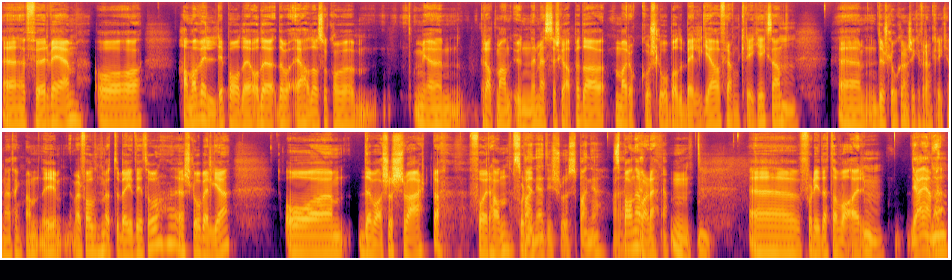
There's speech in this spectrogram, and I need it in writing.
eh, før VM. Og han var veldig på det, og det, det var, jeg hadde også mye prat med han under mesterskapet, da Marokko slo både Belgia og Frankrike. ikke sant? Eh, Du slo kanskje ikke Frankrike, jeg tenker meg. De i hvert fall møtte begge de to. Slo Belgia. Og eh, det var så svært da, for han. fordi- Spania, de slo Spania. Spania var det. Ja, ja. Mm. Uh, fordi dette var Mm. Ja, ja, men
